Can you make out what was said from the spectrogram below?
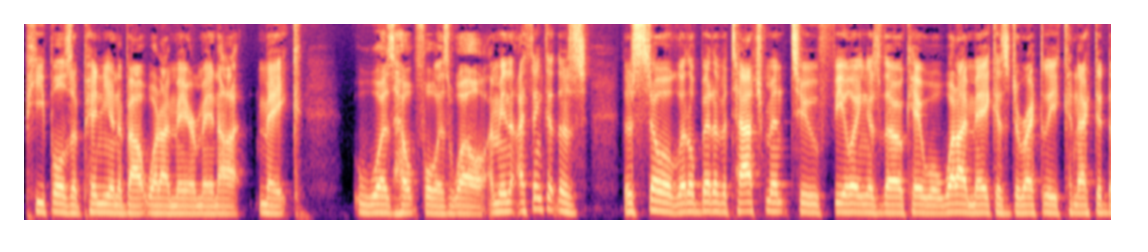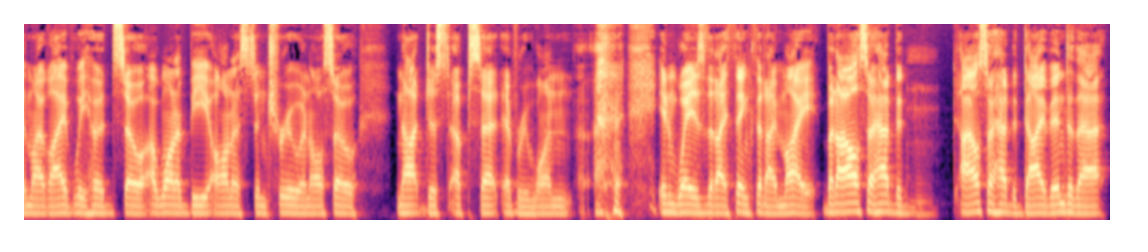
people's opinion about what I may or may not make was helpful as well. I mean, I think that there's there's still a little bit of attachment to feeling as though okay, well, what I make is directly connected to my livelihood, so I want to be honest and true, and also not just upset everyone in ways that I think that I might. But I also had to, I also had to dive into that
